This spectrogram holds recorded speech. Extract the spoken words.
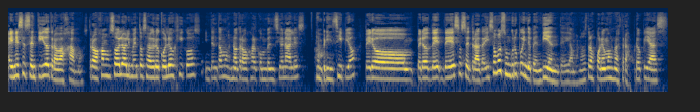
en ese sentido trabajamos. Trabajamos solo alimentos agroecológicos, intentamos no trabajar convencionales en principio, pero, pero de, de, eso se trata. Y somos un grupo independiente, digamos, nosotros ponemos nuestras propias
